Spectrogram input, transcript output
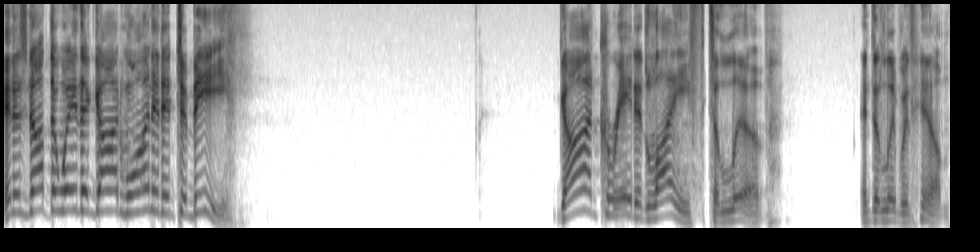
It is not the way that God wanted it to be. God created life to live and to live with Him.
